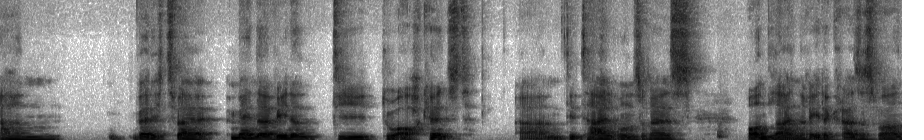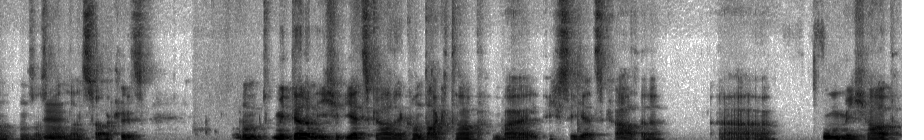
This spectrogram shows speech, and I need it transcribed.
ähm, werde ich zwei Männer erwähnen, die du auch kennst, ähm, die Teil unseres Online-Redekreises waren, unseres mhm. Online-Circles und mit denen ich jetzt gerade Kontakt habe, weil ich sie jetzt gerade äh, um mich habe,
